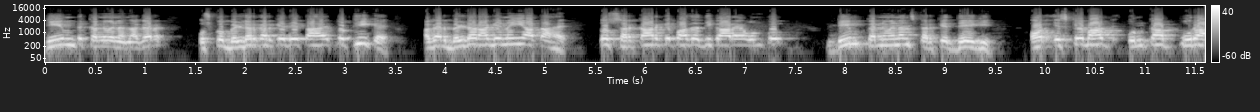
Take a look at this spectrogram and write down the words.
डीम्ड कन्वीनेंस अगर उसको बिल्डर करके देता है तो ठीक है अगर बिल्डर आगे नहीं आता है तो सरकार के पास अधिकार है उनको डीम कन्वीनेंस करके देगी। और इसके बाद उनका पूरा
